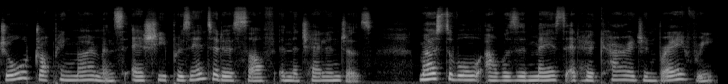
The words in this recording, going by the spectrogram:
jaw dropping moments as she presented herself in the challenges. Most of all, I was amazed at her courage and bravery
